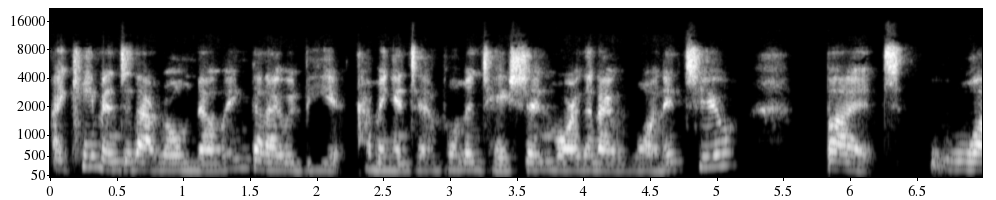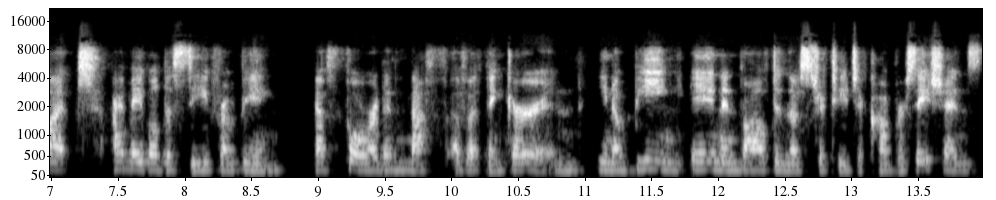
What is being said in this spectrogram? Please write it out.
I came into that role knowing that I would be coming into implementation more than I wanted to. But what I'm able to see from being a forward enough of a thinker and, you know, being in involved in those strategic conversations,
